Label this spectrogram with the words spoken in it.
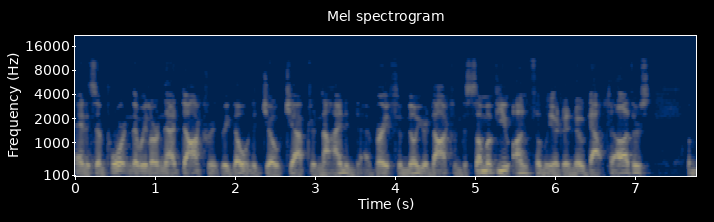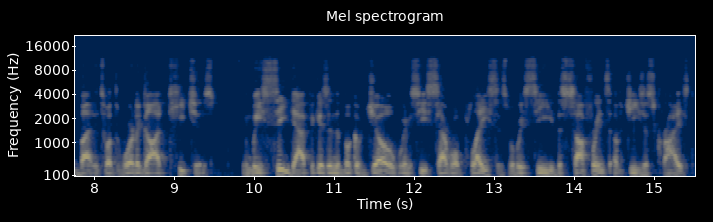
And it's important that we learn that doctrine as we go into Job chapter 9, and a very familiar doctrine to some of you, unfamiliar to no doubt to others, but it's what the Word of God teaches. And we see that because in the book of Job, we're going to see several places where we see the sufferings of Jesus Christ,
